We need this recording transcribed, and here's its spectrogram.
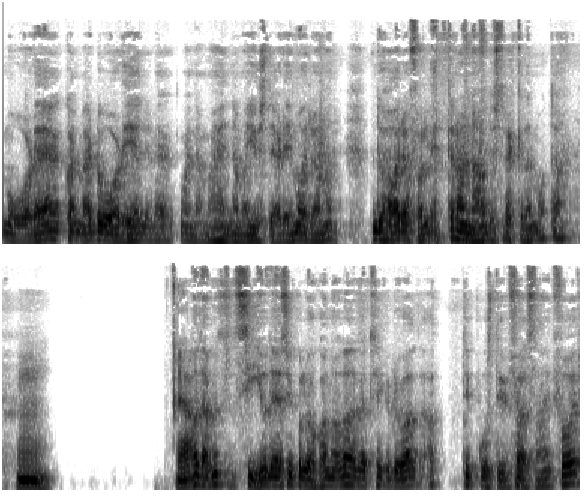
målet kan være dårlig, eller det kan hende jeg må justere det i morgen, men, men du har iallfall et eller annet du strekker deg mot. da. Mm. Ja. Og de sier jo det psykologene òg, det vet sikkert du, at, de positive følelsene vi får,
